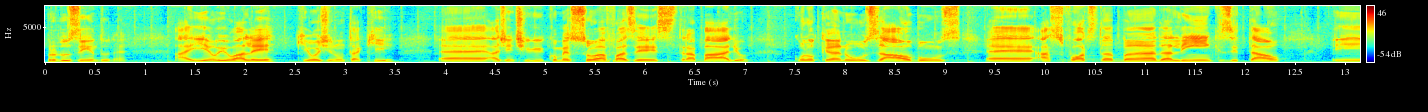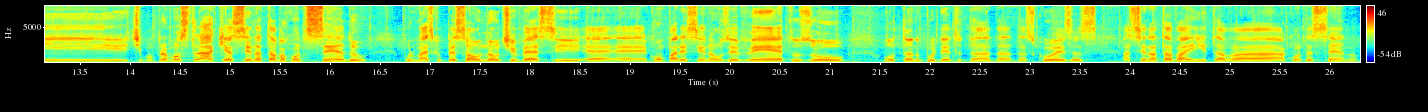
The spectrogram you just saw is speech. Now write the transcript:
produzindo, né? Aí eu e o Ale, que hoje não está aqui, é, a gente começou a fazer esse trabalho, colocando os álbuns, é, as fotos da banda, links e tal, e tipo para mostrar que a cena estava acontecendo. Por mais que o pessoal não tivesse é, é, comparecendo aos eventos ou, ou estando por dentro da, da, das coisas, a cena estava aí, estava acontecendo.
